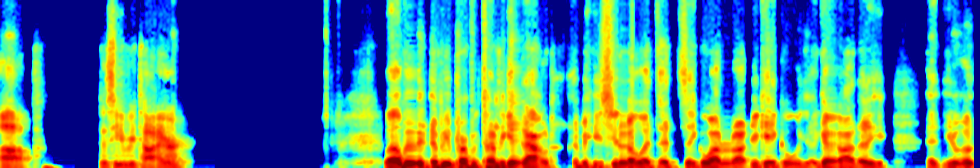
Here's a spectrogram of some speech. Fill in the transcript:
up, does he retire? Well, it'd be a perfect time to get out. I mean, you know, at, at say go out, you can't go get out at, at, you know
